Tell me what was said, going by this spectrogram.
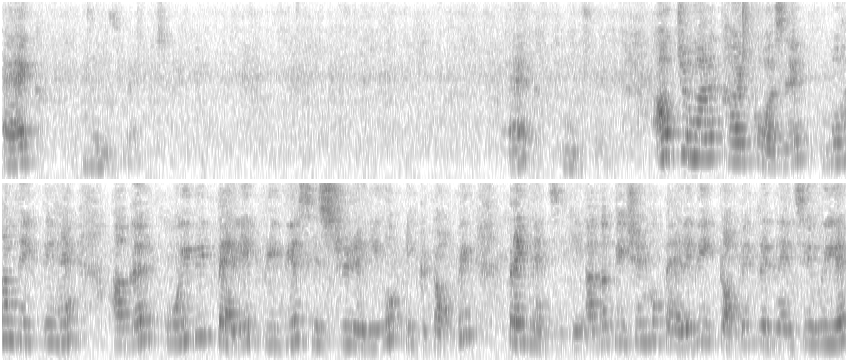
egg movement. Egg movement. अब जो हमारा थर्ड कॉज है, वो हम देखते हैं, अगर कोई भी पहले प्रीवियस हिस्ट्री रही हो, एक टॉपिक प्रेगनेंसी की, अगर पेशेंट को पहले भी एक टॉपिक प्रेगनेंसी हुई है,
